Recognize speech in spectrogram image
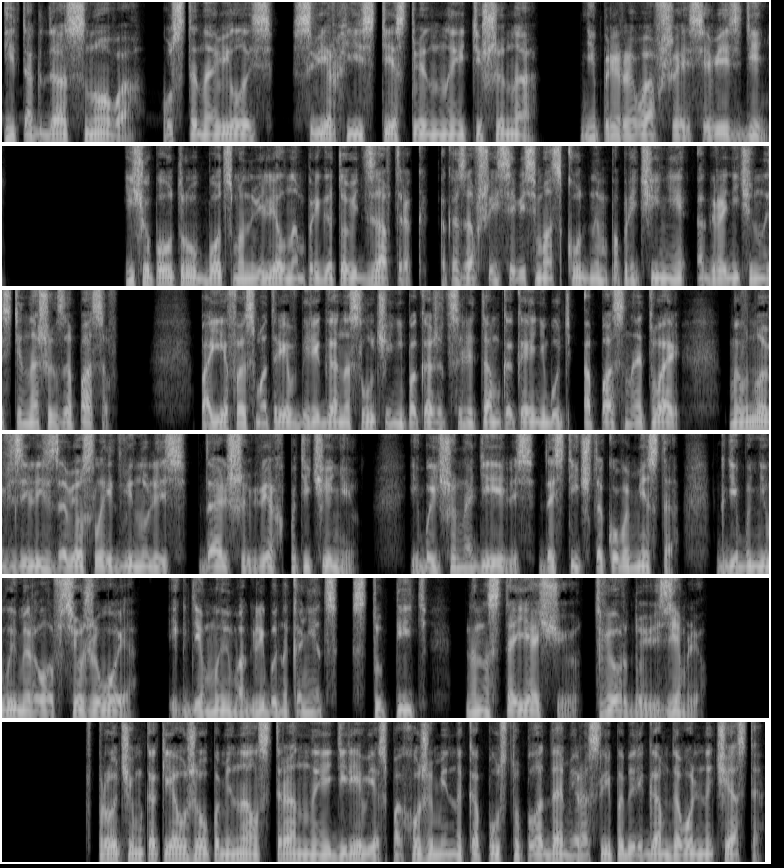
И тогда снова установилась сверхъестественная тишина, не прерывавшаяся весь день. Еще поутру боцман велел нам приготовить завтрак, оказавшийся весьма скудным по причине ограниченности наших запасов. Поев и осмотрев берега на случай, не покажется ли там какая-нибудь опасная тварь, мы вновь взялись за весла и двинулись дальше вверх по течению, ибо еще надеялись достичь такого места, где бы не вымерло все живое, и где мы могли бы, наконец, ступить на настоящую твердую землю. Впрочем, как я уже упоминал, странные деревья с похожими на капусту плодами росли по берегам довольно часто,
